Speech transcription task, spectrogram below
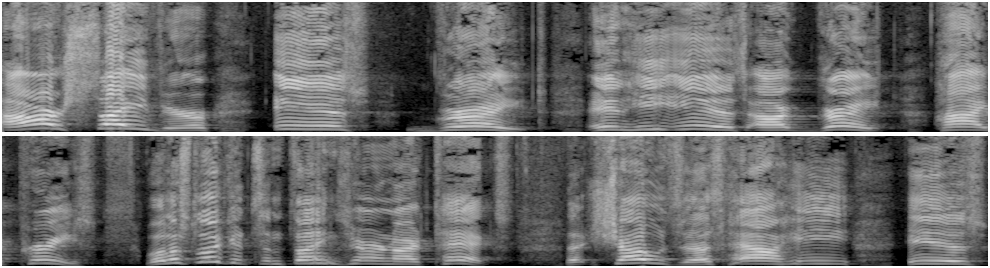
our Savior is great. And He is our great high priest. Well, let's look at some things here in our text that shows us how He is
